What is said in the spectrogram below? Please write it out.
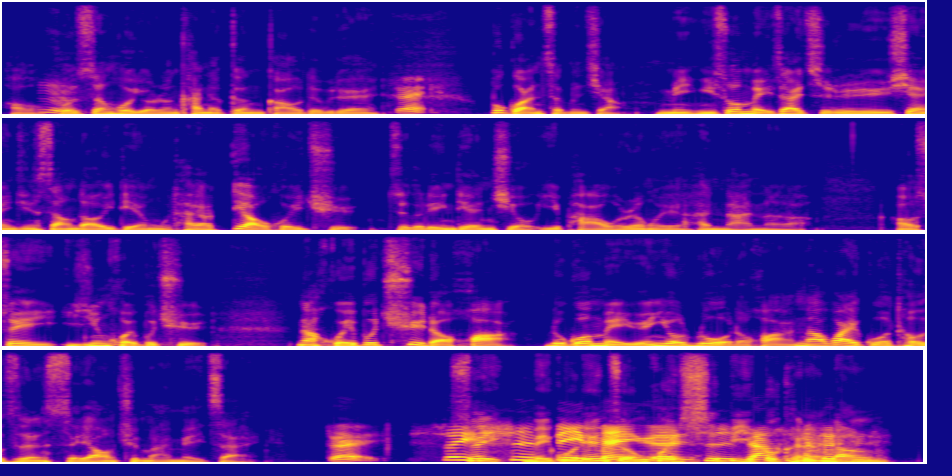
好，或者甚或有人看得更高，对不对？对。不管怎么讲，你你说美债值利率现在已经上到一点五，它要调回去这个零点九一趴，我认为很难了啦。好，所以已经回不去。那回不去的话，如果美元又弱的话，那外国投资人谁要去买美债？对。所以美国联总会势必不可能让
